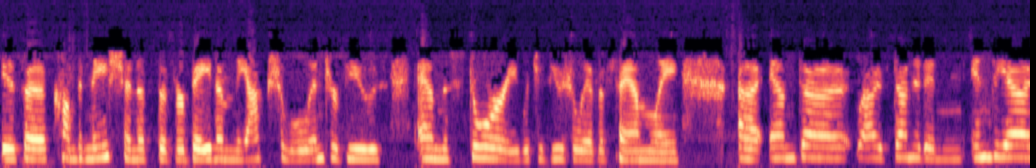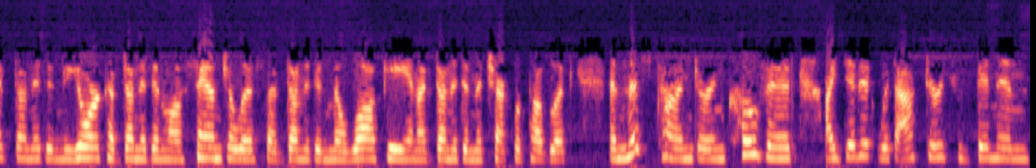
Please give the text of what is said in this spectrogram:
is a combination of the verbatim, the actual interviews, and the story, which is usually of a family. Uh, and uh, I've done it in India, I've done it in New York, I've done it in Los Angeles, I've done it in Milwaukee, and I've done it in the Czech Republic. And this time during COVID, I did it with actors who've been in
